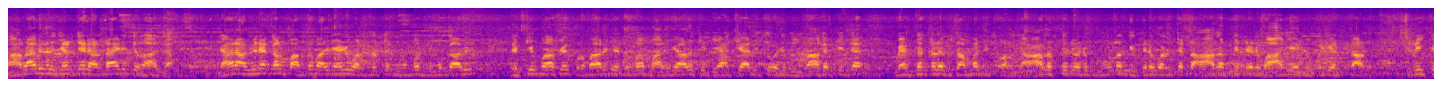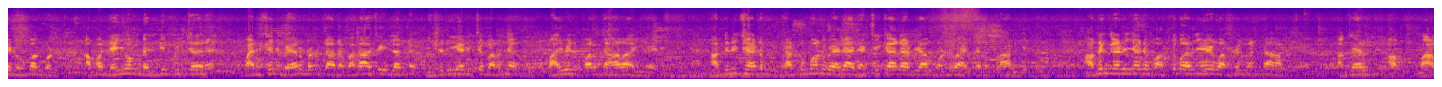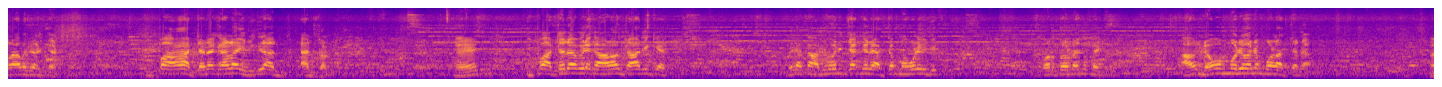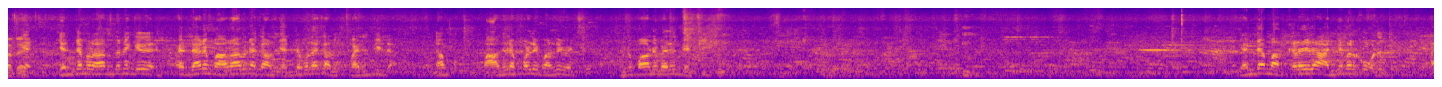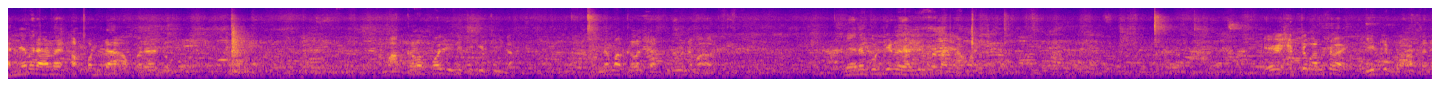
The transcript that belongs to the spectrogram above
മാതാവിനെ തിരഞ്ഞെടുത്ത രണ്ടായിരത്തി നാലിലാണ്. ഞാൻ അതിനേക്കാൾ പത്ത് പതിനേഴ് വർഷത്തിന് മുമ്പ് മൂങ്കാവിൽ തെക്കൻ ഭാഷയെ കുർബാന ചെല്ലുമ്പോൾ മലയാളത്തിൽ വ്യാഖ്യാനിച്ച ഒരു വിവാഹത്തിന്റെ ബന്ധങ്ങളെ സംബന്ധിച്ച് പറഞ്ഞു. ആദത്തിന് ഒരു പൂർണ നിദ്ര കൊടുത്തിട്ട് ആദത്തിന്റെ ഒരു ഭാര്യയെ രൂപയെടുത്താണ് സ്ത്രീക്ക് രൂപം കൊടുത്തത്. അപ്പോൾ ദൈവം ബന്ധിപ്പിച്ചതിന് മനുഷ്യന് വേർപെടുത്താൻ അവകാശമില്ലെന്ന് വിശദീകരിച്ച് പറഞ്ഞ് ബൈബിൾ പറഞ്ഞ ആളായി അതിനുശേഷം രണ്ടു മൂന്ന് പേരെ രക്ഷിക്കാനാണ് ഞാൻ കൊണ്ടുപോയത് പ്രാർത്ഥിക്കുന്നത് അതും കഴിഞ്ഞ ഒരു പത്ത് പതിനേഴ് വർഷം കണ്ട അദ്ദേഹം മാതാപിതാക്കൾ ഇപ്പോൾ ആ അച്ഛനെക്കാളെ എനിക്ക് അടുത്തുണ്ട് ഏ? ഇപ്പോൾ അച്ഛനെ അവർ കാണാൻ സാധിക്കാൻ. ഇവരൊക്കെ അനുവദിച്ചെങ്കിൽ അച്ഛൻ മോളിൽ ഇരിക്കും പുറത്തോട്ടൊക്കെ പറ്റും ആ ലോകം മുഴുവനും പോണ അച്ഛനാ. അതെ. എ- എന്റെ പ്രാർത്ഥനയ്ക്ക് എല്ലാവരും മാതാവിനെ കാണും. എന്റെ കൂടെ കാണും വരുന്നില്ല. ഞാൻ പാതിരപ്പള്ളി പള്ളി വെച്ച് ഒരുപാട് പേരെ രക്ഷിച്ചു. എന്റെ മക്കളെ അന്യവർക്ക് കൊടുത്തു. അന്യവരാണ് അപ്പന്റെ അപ്പനായിട്ട്. മക്കളെപ്പോലെ എനിക്ക് കിട്ടിയില്ല. എന്റെ മക്കളെ ശത്രുവിന്റെ മകൾ വേറെ കുട്ടിയുടെ കൊണ്ടാണ് ഞാൻ എട്ട് വർഷമായി. വീട്ടിൽ പ്രാർത്ഥന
